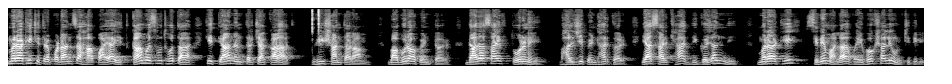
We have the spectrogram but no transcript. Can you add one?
मराठी चित्रपटांचा हा पाया इतका मजबूत होता की त्यानंतरच्या काळात व्ही. शांताराम बाबूराव पेंटर दादासाहेब तोरणे भालजी पेंढारकर यासारख्या दिग्गजांनी मराठी सिनेमाला वैभवशाली उंची दिली.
